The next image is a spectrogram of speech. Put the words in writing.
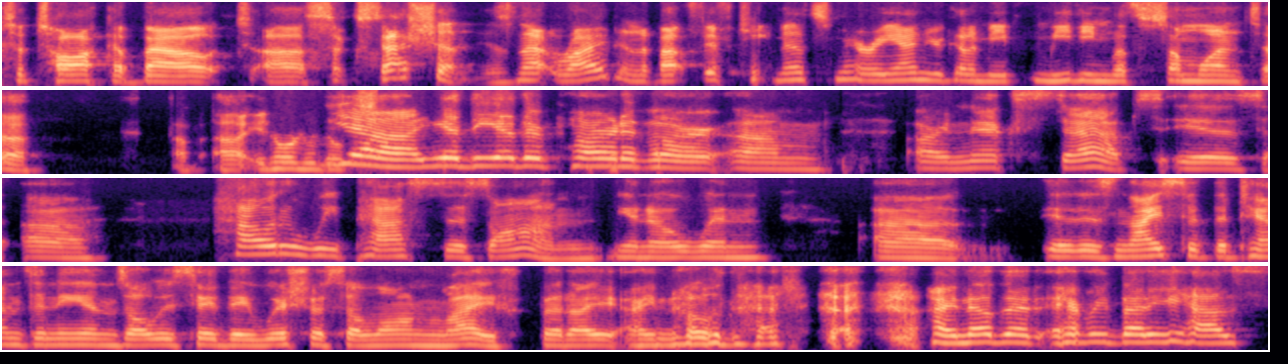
to talk about uh, succession. Isn't that right? In about 15 minutes, Marianne, you're going to be meeting with someone to, uh, uh, in order to. Yeah, yeah. The other part of our um, our next steps is uh, how do we pass this on? You know, when uh, it is nice that the Tanzanians always say they wish us a long life, but I, I know that I know that everybody has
